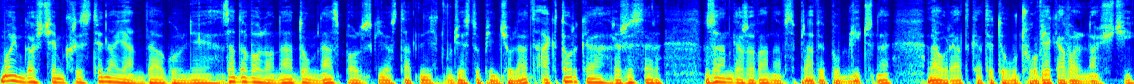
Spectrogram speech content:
Moim gościem Krystyna Janda, ogólnie zadowolona, dumna z Polski ostatnich 25 lat, aktorka, reżyser, zaangażowana w sprawy publiczne, laureatka tytułu Człowieka Wolności.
